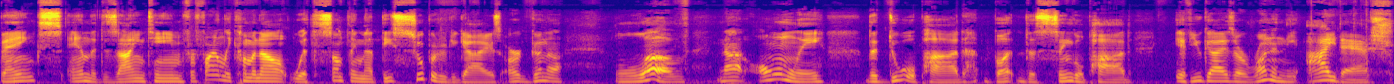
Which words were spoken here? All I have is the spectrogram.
Banks and the design team for finally coming out with something that these Super Duty guys are gonna love. Not only the dual pod, but the single pod. If you guys are running the iDash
